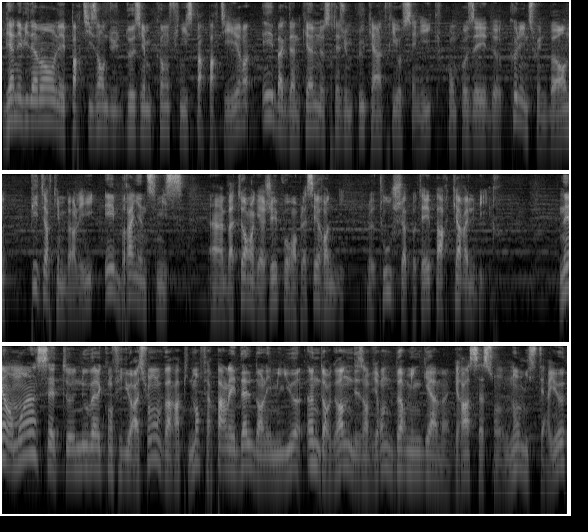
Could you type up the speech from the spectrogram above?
Bien évidemment, les partisans du deuxième camp finissent par partir, et Bagdankel ne se résume plus qu'à un trio scénique composé de Colin Swinburne, Peter Kimberly et Brian Smith, un batteur engagé pour remplacer Rodney, le tout chapeauté par Karel Beer. Néanmoins, cette nouvelle configuration va rapidement faire parler d'elle dans les milieux underground des environs de Birmingham, grâce à son nom mystérieux,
